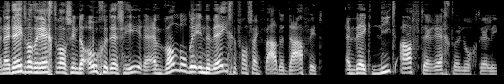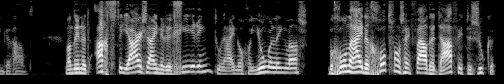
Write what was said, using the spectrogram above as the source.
En hij deed wat recht was in de ogen des Heren en wandelde in de wegen van zijn vader David en week niet af ter rechter nog ter linkerhand. Want in het achtste jaar zijn regering, toen hij nog een jongeling was, begon hij de God van zijn vader David te zoeken.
